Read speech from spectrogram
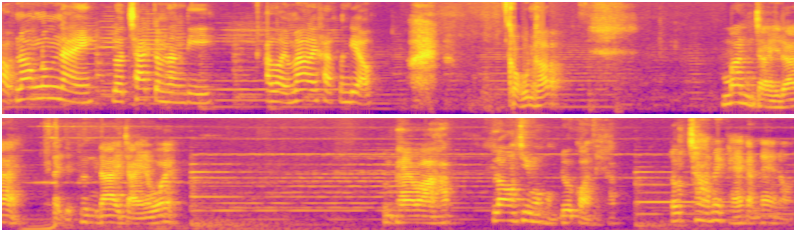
รอบนอกนุ่มใน รสชาติกำลังดี อร่อยมากเลยค่ะคนเดียว ขอบคุณครับ มั่นใจได้ แต่จะพึ่งได้ใจนะเว้ย คุณแพรวาครับ ลองชิมของผมดูก่อนสิครับ รสชาติไม่แพ้กันแน่นอน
